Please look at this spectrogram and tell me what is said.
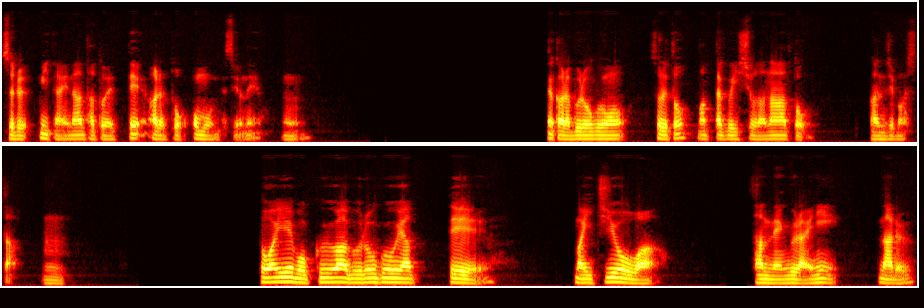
するみたいな例えってあると思うんですよね。うん。だからブログもそれと全く一緒だなと感じました。うん。とはいえ僕はブログをやって、まあ一応は3年ぐらいになる。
